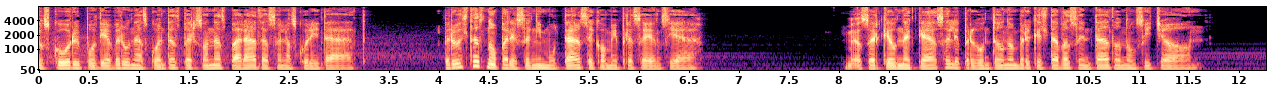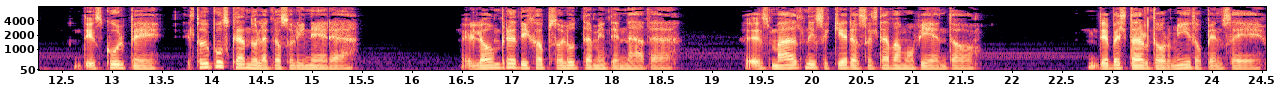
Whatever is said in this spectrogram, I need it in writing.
oscuro y podía ver unas cuantas personas paradas en la oscuridad, pero estas no parecían inmutarse con mi presencia. Me acerqué a una casa y le pregunté a un hombre que estaba sentado en un sillón. Disculpe, estoy buscando la gasolinera. El hombre dijo absolutamente nada. Es más, ni siquiera se estaba moviendo. Debe estar dormido, pensé.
